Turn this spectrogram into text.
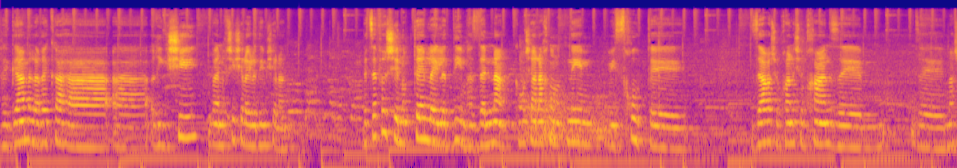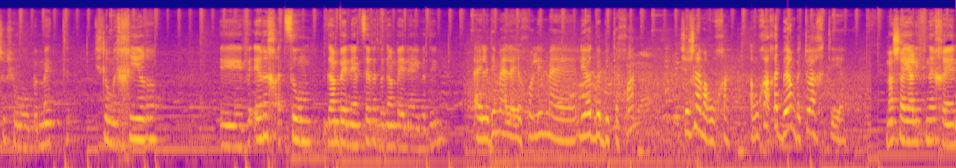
וגם על הרקע הרגשי והנפשי של הילדים שלנו. בית ספר שנותן לילדים הזנה, כמו שאנחנו נותנים בזכות אה, זרה שולחן לשולחן, זה, זה משהו שהוא באמת, יש לו מחיר אה, וערך עצום גם בעיני הצוות וגם בעיני הילדים. הילדים האלה יכולים אה, להיות בביטחון שיש להם ארוחה. ארוחה אחת ביום בטוח תהיה. מה שהיה לפני כן,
